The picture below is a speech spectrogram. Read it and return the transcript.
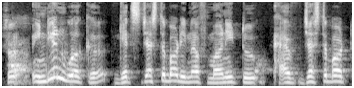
So Indian worker gets just about enough money to have just about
